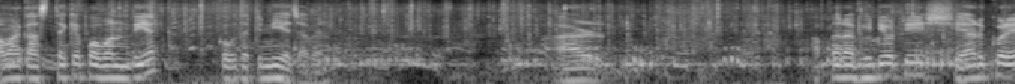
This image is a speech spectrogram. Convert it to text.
আমার কাছ থেকে প্রমাণ দিয়ে কবুতরটি নিয়ে যাবেন। আর আপনারা ভিডিওটি শেয়ার করে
